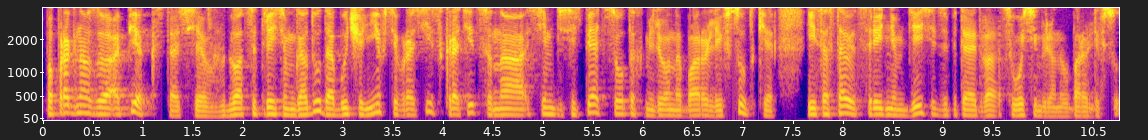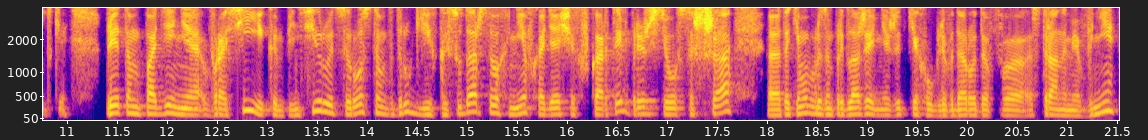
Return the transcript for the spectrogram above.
По прогнозу ОПЕК, кстати, в 2023 году добыча нефти в России сократится на 75 сотых миллиона баррелей в сутки и составит в среднем 10,28 миллионов баррелей в сутки. При этом падение в России компенсируется ростом в других государствах, не входящих в картель, прежде всего в США. Э, таким образом, предложение жидких углеводородов э, странами вне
